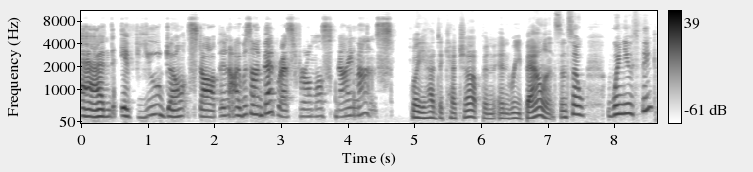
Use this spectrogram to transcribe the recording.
And if you don't stop and i was on bed rest for almost nine months Well, you had to catch up and, and rebalance. And so when you think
